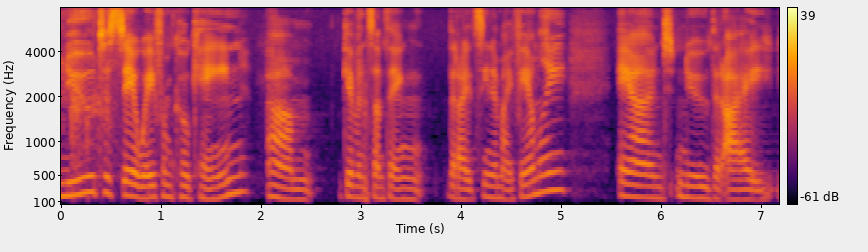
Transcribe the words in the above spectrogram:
Knew to stay away from cocaine, um, given something that I had seen in my family, and knew that I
